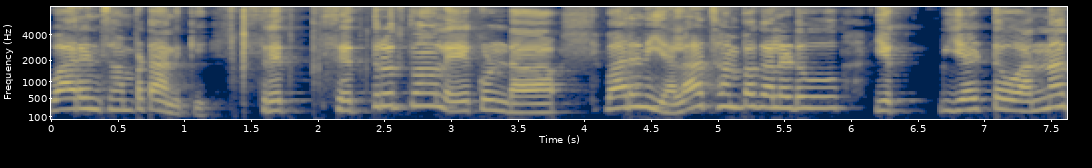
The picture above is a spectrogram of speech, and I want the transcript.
వారిని చంపటానికి. శత్రుత్వం లేకుండా వారిని ఎలా చంపగలడు? ఎటు అన్న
